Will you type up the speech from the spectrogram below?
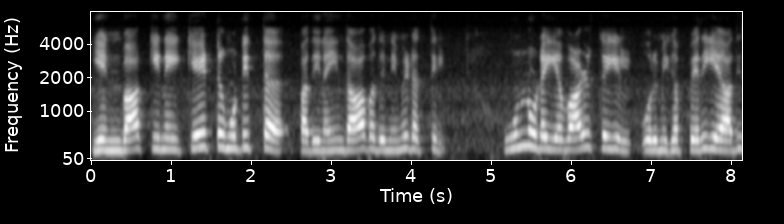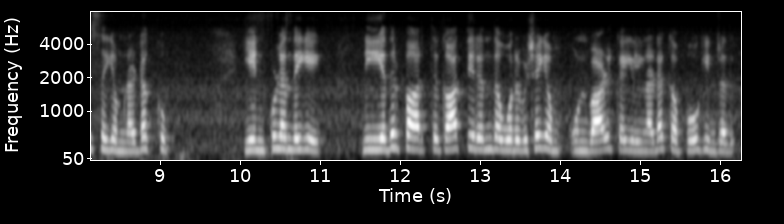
என் வாக்கினை கேட்டு முடித்த பதினைந்தாவது நிமிடத்தில் உன்னுடைய வாழ்க்கையில் ஒரு மிகப்பெரிய அதிசயம் நடக்கும். என் குழந்தையே நீ எதிர்பார்த்து காத்திருந்த ஒரு விஷயம் உன் வாழ்க்கையில் நடக்கப் போகின்றது.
